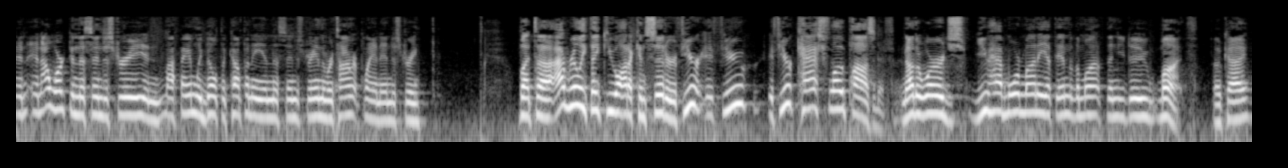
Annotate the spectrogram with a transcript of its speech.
and, and I worked in this industry, and my family built a company in this industry, in the retirement plan industry. But uh, I really think you ought to consider if you're if you if you're cash flow positive, in other words, you have more money at the end of the month than you do month. Okay,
